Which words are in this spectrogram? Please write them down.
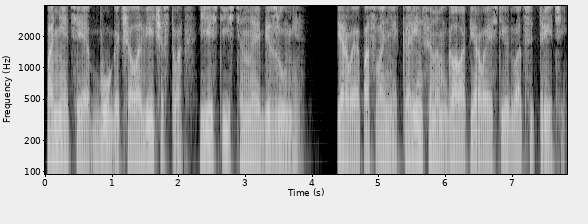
понятие «бога-человечества» есть истинное безумие. Первое послание к Коринфянам, глава 1, стих 23.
